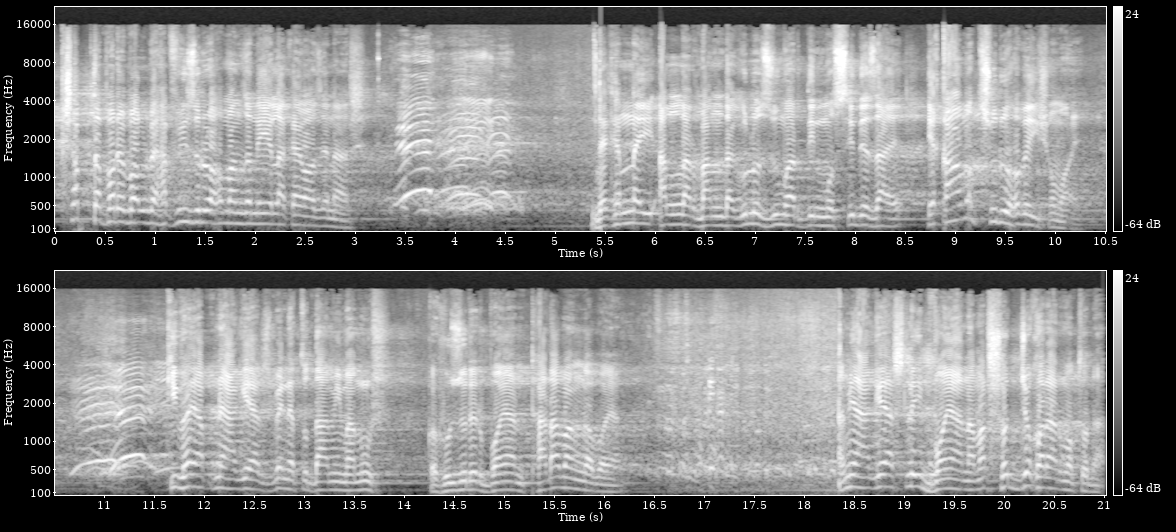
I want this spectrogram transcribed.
এক সপ্তাহ পরে বলবে, হাফিজুর রহমান যেন এলাকায় অজেনা আসে। দেখেন না এই আল্লাহর বান্দাগুলো জুমার দিন মসজিদে যায়, একামত শুরু হবে এই সময়। কি ভাই আপনি আগে আসবেন, এত দামি মানুষ? হুজুরের বয়ান, ঠাডা ভাঙ্গা বয়ান। আমি আগে আসলেই বয়ান, আমার সহ্য করার মতো না।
